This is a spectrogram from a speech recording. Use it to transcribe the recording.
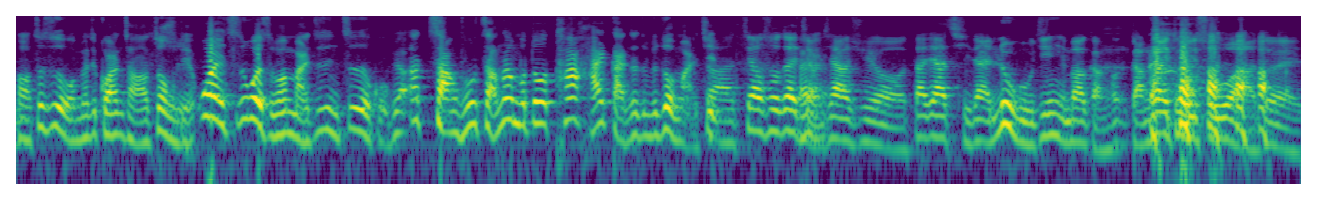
哦，这是我们去观察的重点。外资为什么买进这个股票？啊，涨幅涨那么多，他还敢在这边做买进？啊，教授再讲下去哦，大家期待陆股金钱豹赶快赶快推出啊！对，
